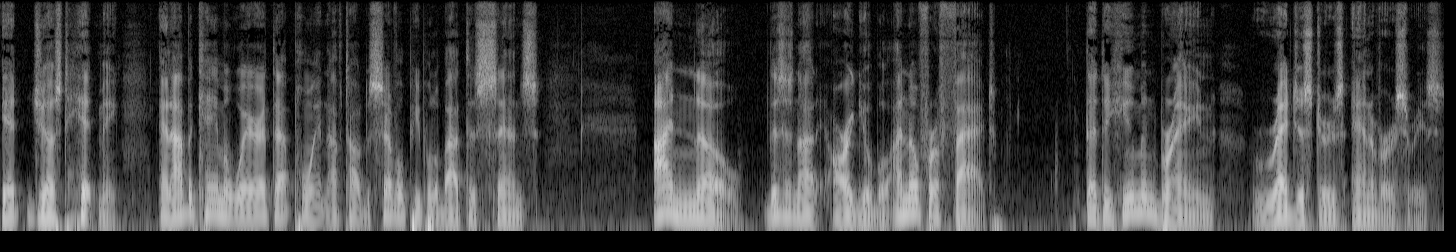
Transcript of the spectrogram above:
it just hit me. And I became aware at that point, and I've talked to several people about this since. I know, this is not arguable, I know for a fact that the human brain registers anniversaries.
